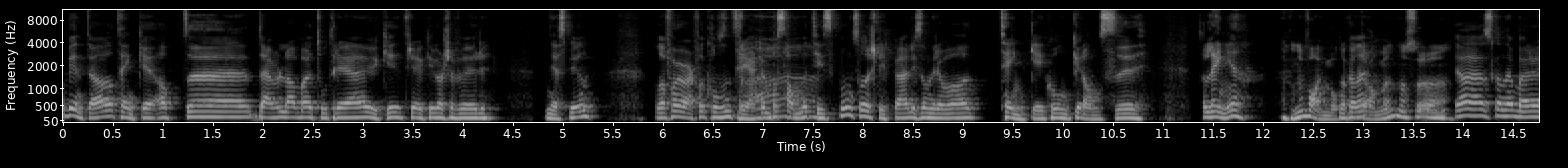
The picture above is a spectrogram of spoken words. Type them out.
begynte jeg å tenke at uh, det er vel da bare to-tre uker, tre uker kanskje før Nesbyen. Og da får jeg i hvert fall konsentrert dem på samme tidspunkt, så slipper jeg liksom og tenke konkurranser så lenge. Da kan du varme opp jeg, i Drammen, og så Ja, så kan jeg bare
